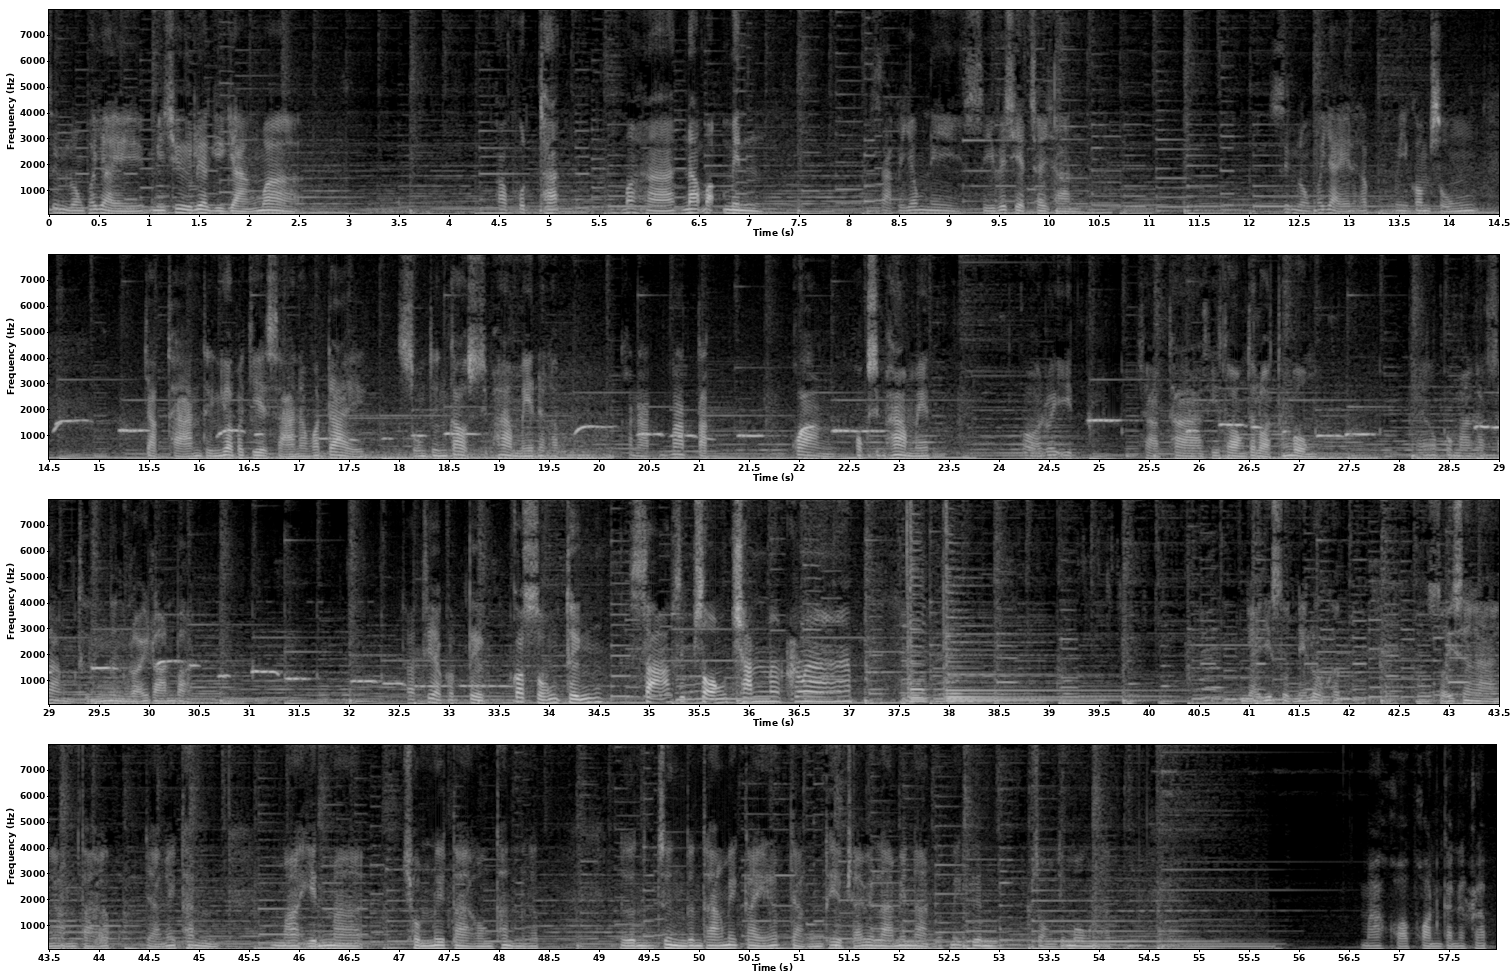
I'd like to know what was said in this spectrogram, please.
ซึ่งหลวงพ่อใหญ่มีชื่อเรียกอีกอย่างว่า พระพุทธมหานามมินสากยมนีศรีวิเศษชัยชาญซึ่งหลวงพ่อใหญ่นะครับ มีความสูงจากฐานถึงยอดพระเกศานะวัดได้สูงถึง 95 เมตรนะครับ ขนาดหน้าตักกว้าง 65 เมตรก่อด้วยอิฐฉาบทาสีทองตลอดทั้งองค์ แล้วประมาณการสร้างถึง 100 ล้านบาท ถ้าเทียบกับตึกก็สูงถึง 32 ชั้นนะครับ ใหญ่ที่สุดในโลกครับ สวยสง่างามตาครับ อยากให้ท่านมาเห็นมาชมด้วยตาของท่านนะครับ เดินซึ่งเดินทางไม่ไกลครับจากกรุงเทพใช้เวลาไม่นานครับไม่เกิน2ชั่วโมงนะครับ มาขอพรกันนะครับ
